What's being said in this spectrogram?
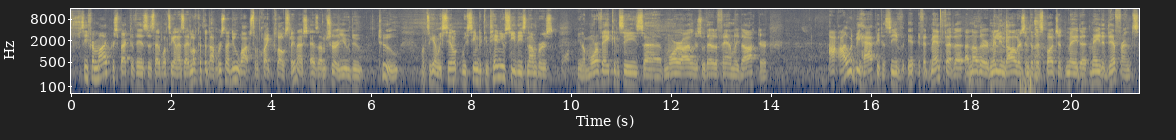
See, from my perspective is, is that once again, as I look at the numbers, and I do watch them quite closely, and as, as I'm sure you do too, once again, we still, we seem to continue to see these numbers, you know, more vacancies, uh, more Islanders without a family doctor. I, I would be happy to see if, if it meant that a, another million dollars into this budget made a, made a difference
